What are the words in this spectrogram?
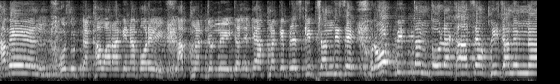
খাবেন, ওষুধটা খাওয়ার আগে না পরে। আপনার জন্য এটা লেখে, আপনাকে প্রেসক্রিপশন দিছে। রোগ বৃত্তান্ত লেখা আছে, আপনি জানেন না।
